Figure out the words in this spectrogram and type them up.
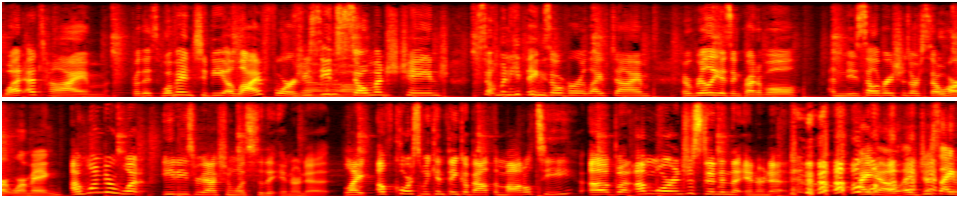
What a time for this woman to be alive for. She's seen so much change, so many things over her lifetime. It really is incredible. And these celebrations are so heartwarming. I wonder what Edie's reaction was to the internet. Like, of course, we can think about the Model T, uh, but I'm more interested in the internet. I know. I just, I,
